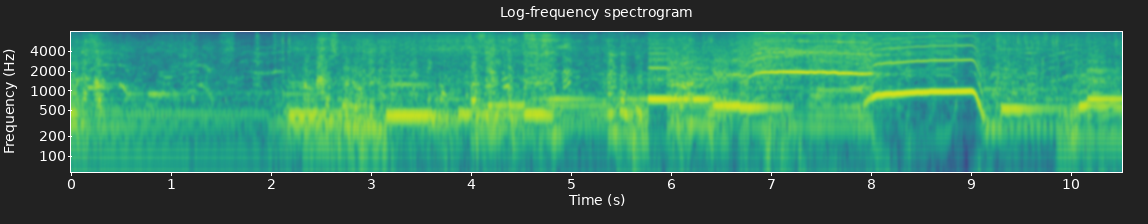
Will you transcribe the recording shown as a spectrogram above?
ูนะครับน้องหน้าเชื่อวรงเลยนะครับขอเสียงตบมือให้พวกผมก็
